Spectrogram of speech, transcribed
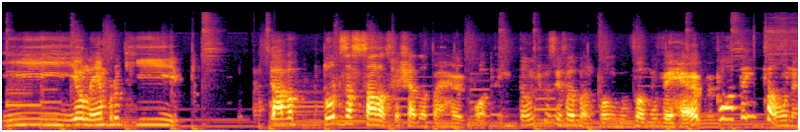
E eu lembro que tava todas as salas fechadas para Harry Potter. Então, tipo assim, falei, mano, vamos, vamos ver Harry Potter então, né?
